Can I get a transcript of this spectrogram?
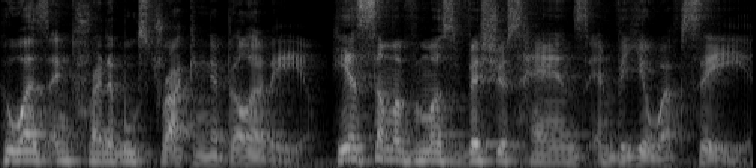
who has incredible striking ability. He has some of the most vicious hands in the UFC.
